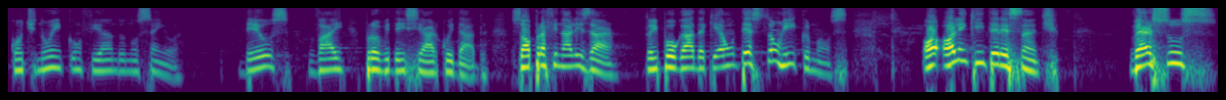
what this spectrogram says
continuem confiando no Senhor. Deus vai providenciar cuidado. Só para finalizar, estou empolgado aqui, é um texto tão rico, irmãos. olhem que interessante. Versos,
